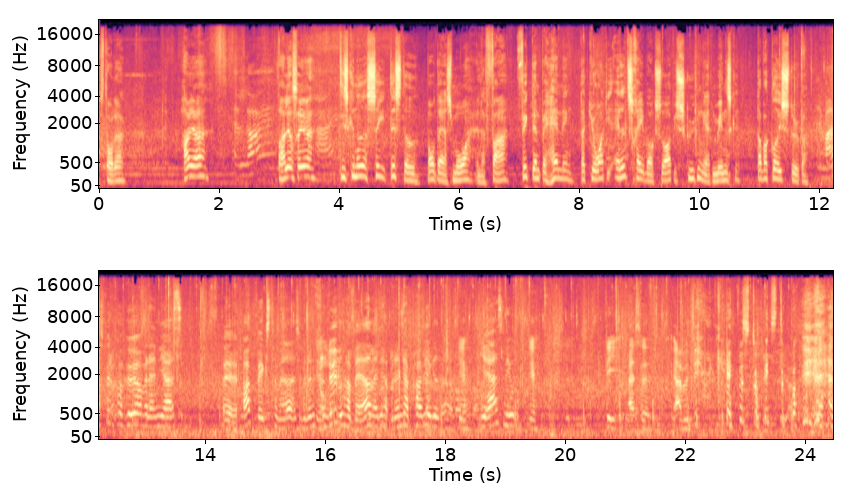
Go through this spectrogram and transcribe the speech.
Står der. Hej ja. Halløj. Dejligt at se jer. De skal ned og se det sted, hvor deres mor eller far fik den behandling, der gjorde, at de alle tre voksede op i skyggen af et menneske, der var gået i stykker. Jeg er meget spændt på at høre, hvordan jeres øh, opvækst har været, altså hvordan forløbet har været, hvad det har, hvordan det har påvirket ja. jeres liv. Ja. Det, altså, ja, men det er jo en kæmpe stor historie. Ja.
